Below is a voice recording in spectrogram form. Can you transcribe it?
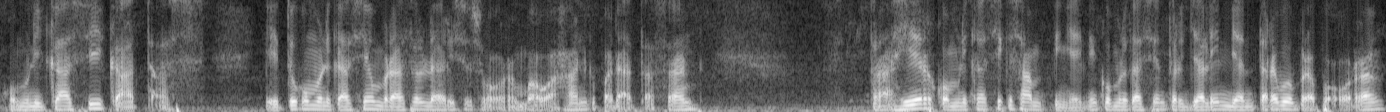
Komunikasi ke atas yaitu komunikasi yang berasal dari seseorang bawahan kepada atasan. Terakhir, komunikasi ke samping, yaitu komunikasi yang terjalin di antara beberapa orang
